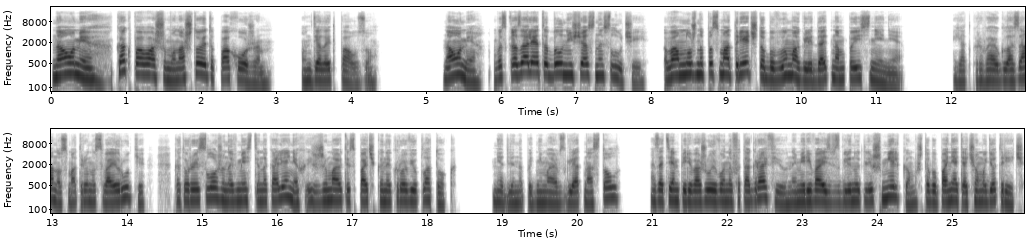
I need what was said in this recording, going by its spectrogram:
«Наоми, как по-вашему, на что это похоже?» Он делает паузу. «Наоми, вы сказали, это был несчастный случай. Вам нужно посмотреть, чтобы вы могли дать нам пояснение». Я открываю глаза, но смотрю на свои руки, которые сложены вместе на коленях и сжимают испачканный кровью платок. Медленно поднимаю взгляд на стол, а затем перевожу его на фотографию, намереваясь взглянуть лишь мельком, чтобы понять, о чем идет речь.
